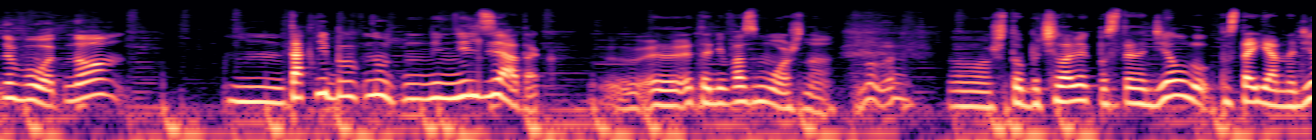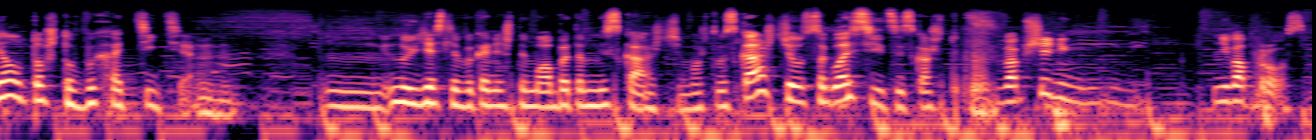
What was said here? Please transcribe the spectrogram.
Вот, но так не, ну, нельзя так. Э, Это невозможно. Ну да. Э, Чтобы человек постоянно делал, постоянно делал то, что вы хотите. М, Ну, если вы, конечно, ему об этом не скажете. Может, вы скажете, он согласится и скажет, «Пф, вообще не, не вопрос. Ну,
